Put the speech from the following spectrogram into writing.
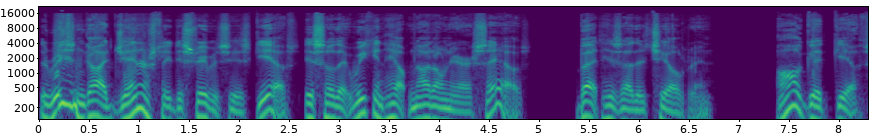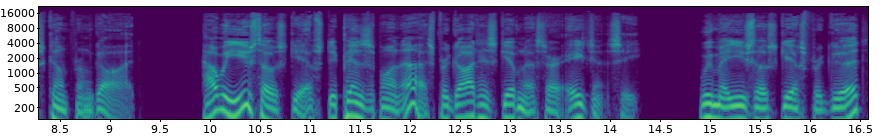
The reason God generously distributes his gifts is so that we can help not only ourselves, but his other children. All good gifts come from God. How we use those gifts depends upon us, for God has given us our agency. We may use those gifts for good,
